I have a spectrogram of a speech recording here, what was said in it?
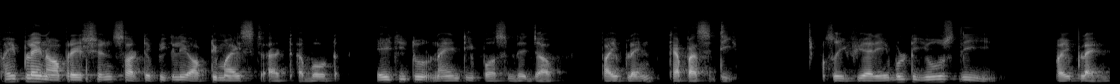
Pipeline operations are typically optimized at about 80 to 90 percentage of pipeline capacity. So if you are able to use the pipeline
